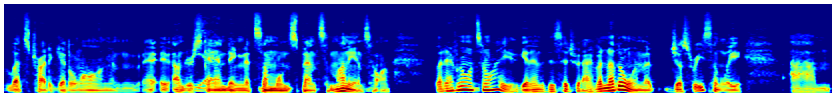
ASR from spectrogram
let's try to get along and uh, understanding yeah. that someone spent some money and so on. But every once in a while, you get into this situation. I have another one that just recently, um,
